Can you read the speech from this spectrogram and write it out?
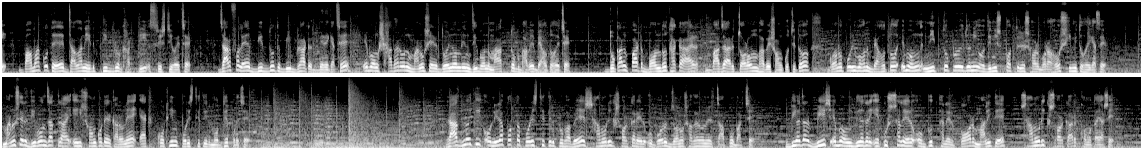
বামাকোতে জ্বালানির তীব্র ঘাটতি সৃষ্টি হয়েছে, যার ফলে বিদ্যুৎ বিভ্রাট বেড়ে গেছে এবং সাধারণ মানুষের দৈনন্দিন জীবন মারাত্মকভাবে ব্যাহত হয়েছে। দোকানপাট বন্ধ থাকার বাজার চরমভাবে সংকুচিত, গণপরিবহন ব্যাহত এবং নিত্য প্রয়োজনীয় জিনিসপত্রের সরবরাহ সীমিত হয়ে গেছে। মানুষের জীবনযাত্রায় এই সংকটের কারণে এক কঠিন পরিস্থিতির মধ্যে পড়েছে। রাজনৈতিক ও নিরাপত্তা পরিস্থিতির প্রভাবে সামরিক সরকারের উপর জনসাধারণের চাপও বাড়ছে। দুই হাজার বিশ এবং দুই হাজার একুশ সালের অভ্যুত্থানের পর মালিতে সামরিক সরকার ক্ষমতায় আসে।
